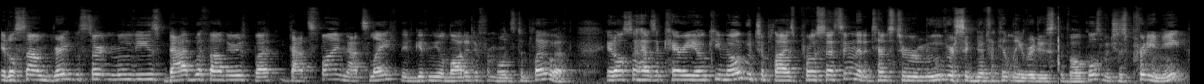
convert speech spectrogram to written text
It'll sound great with certain movies, bad with others, but that's fine, that's life. They've given you a lot of different modes to play with. It also has a karaoke mode, which applies processing that attempts to remove or significantly reduce the vocals, which is pretty neat.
